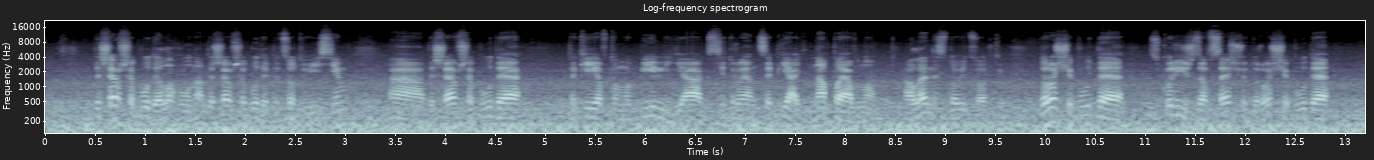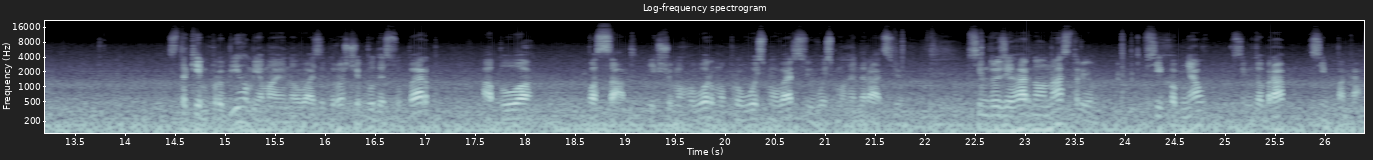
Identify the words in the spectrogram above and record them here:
Дешевше буде Лагуна, дешевше буде 508, дешевше буде такий автомобіль, як Citroën C5, напевно, але не 100%. Дорожче буде, скоріш за все, що дорожче буде з таким пробігом, я маю на увазі, дорожче буде Superb або Passat, якщо ми говоримо про восьму версію, восьму генерацію. Всім, друзі, гарного настрою, всіх обняв, всім добра, всім пока.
